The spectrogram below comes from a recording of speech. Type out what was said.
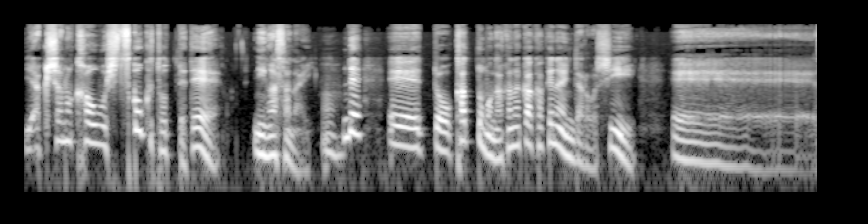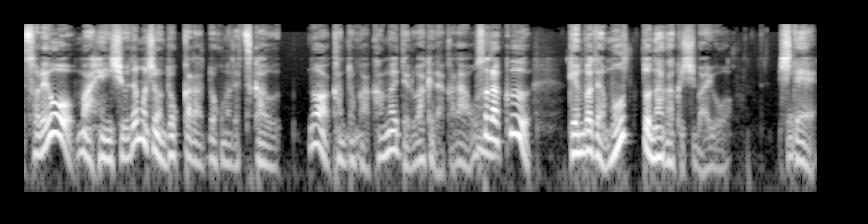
役者の顔をしつこく撮ってて、逃がさない。うんで、えーっと、カットもなかなかかけないんだろうし、えーそれを、まあ、編集でもちろんどっからどこまで使うのは監督が考えてるわけだから、おそらく現場ではもっと長く芝居をして、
